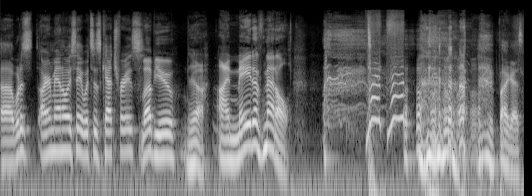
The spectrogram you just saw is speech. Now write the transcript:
uh, what does Iron Man always say? What's his catchphrase? Love you. yeah. I'm made of metal. Bye, guys.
